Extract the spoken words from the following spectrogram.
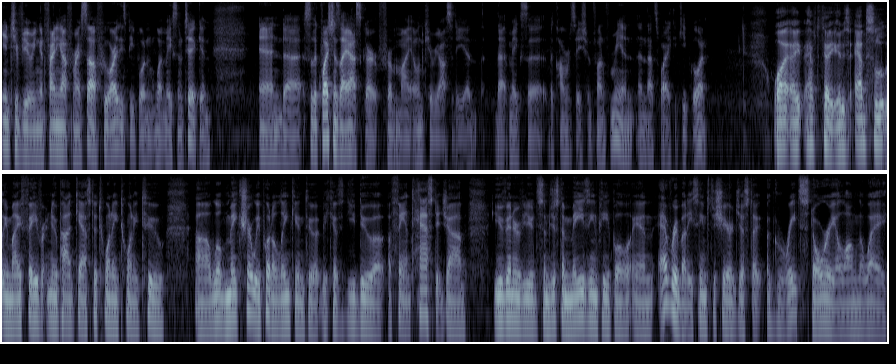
interviewing and finding out for myself who are these people and what makes them tick and and uh, so the questions I ask are from my own curiosity, and that makes uh, the conversation fun for me, and, and that's why I could keep going. Well, I have to tell you, it is absolutely my favorite new podcast of 2022. Uh, we'll make sure we put a link into it because you do a, a, fantastic job. You've interviewed some just amazing people, and everybody seems to share just a, a great story along the way.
